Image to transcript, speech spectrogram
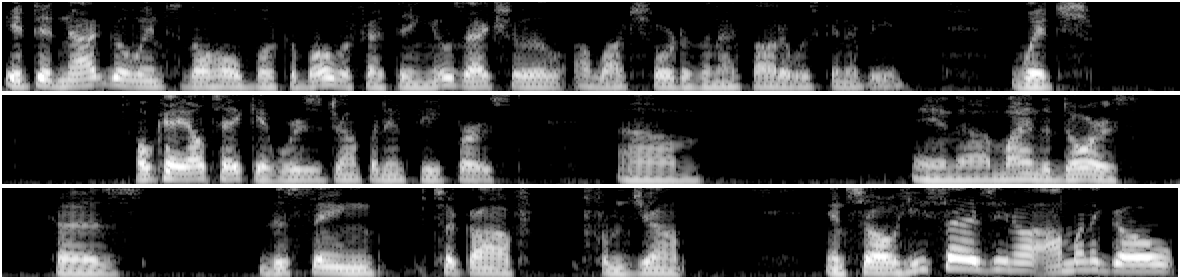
it did not go into the whole book of Boba Fett thing. It was actually a lot shorter than I thought it was going to be, which okay, I'll take it. We're just jumping in feet first. Um, and uh, mind the doors because this thing took off from jump. And so he says, you know, I'm going to go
